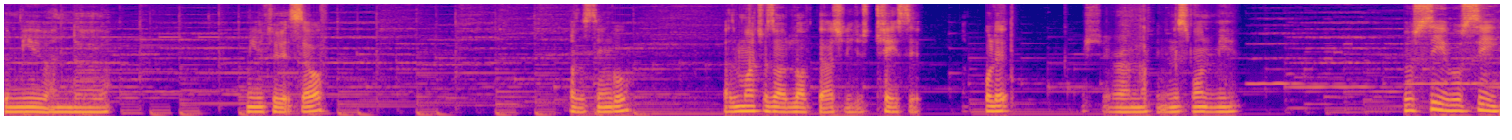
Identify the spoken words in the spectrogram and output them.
the Mew and uh, Mewtwo itself as a single. As much as I'd love to actually just chase it and pull it, I'm sure I'm nothing in this one, Mew. We'll see, we'll see.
